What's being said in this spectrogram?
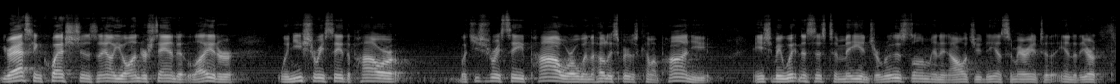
you're asking questions now, you'll understand it later. When you should receive the power, but you should receive power when the Holy Spirit has come upon you. And you should be witnesses to me in Jerusalem and in all Judea and Samaria to the end of the earth.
